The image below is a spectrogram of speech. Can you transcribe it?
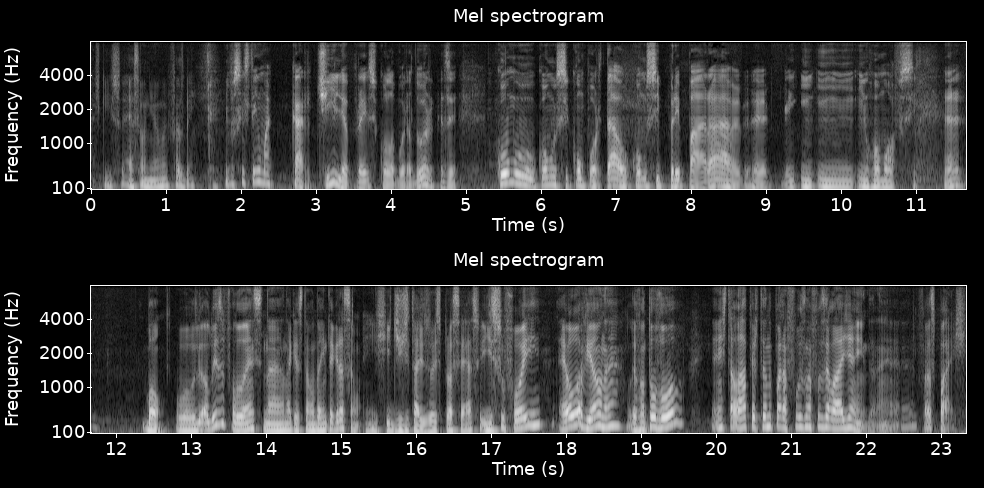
Acho que isso, essa união faz bem. E vocês têm uma cartilha para esse colaborador? Quer dizer, como, como se comportar ou como se preparar é, em, em, em home office? Né? Bom, o, a Luísa falou antes na, na questão da integração. A gente digitalizou esse processo e isso foi. É o avião, né? Levantou voo, a gente está lá apertando parafuso na fuselagem ainda. Né? Faz parte.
